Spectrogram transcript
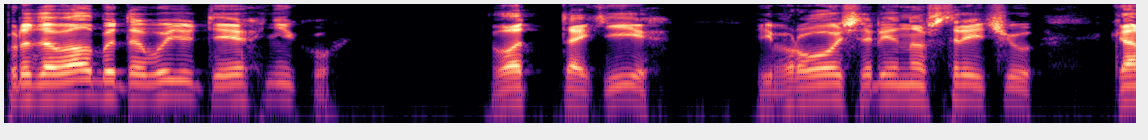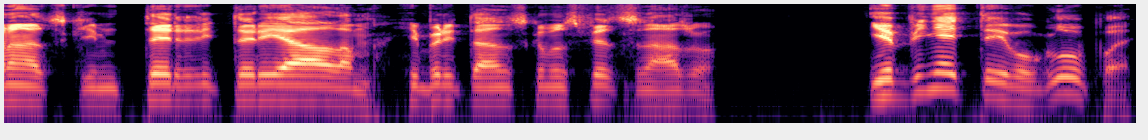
Продавал бытовую технику. Вот таких и бросили навстречу канадским территориалам и британскому спецназу. И обвинять-то его глупо,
